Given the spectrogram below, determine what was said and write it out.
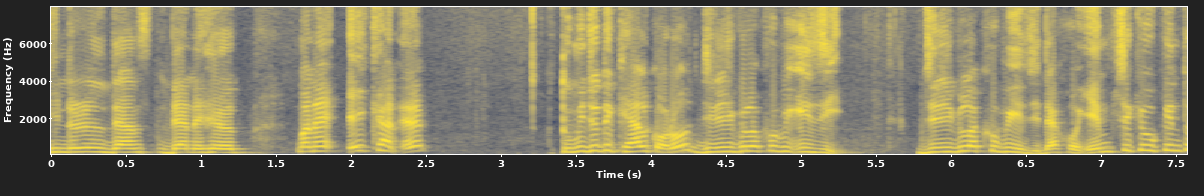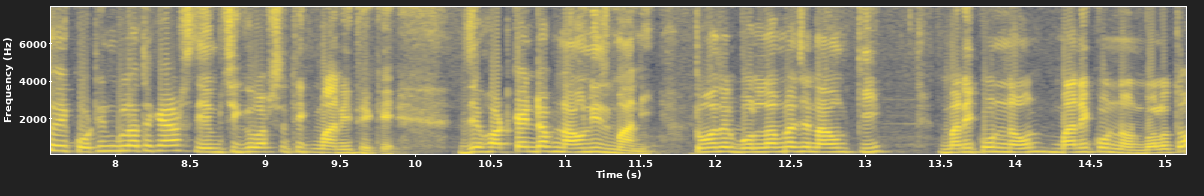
হিন্ডারেন্স ড্যান্স দেন হেল্প মানে এইখানে তুমি যদি খেয়াল করো, জিনিসগুলো খুব ইজি জিনিসগুলো খুব ইজি দেখো এমসিকিউ কিন্তু এই কঠিনগুলো থেকে আসছে এমসিকিউ আসছে ঠিক মানি থেকে। যে what kind of noun is money তোমাদের বললাম না যে নাউন কি? মানে কোন নাউন মানে কোন নাউন বলো তো?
